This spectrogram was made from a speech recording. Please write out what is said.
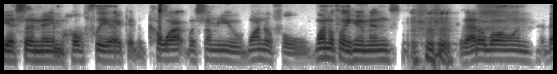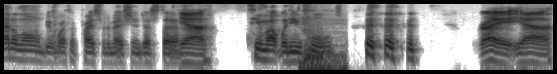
PSN name. Hopefully, I can co-op with some of you wonderful, wonderful humans. That alone, that alone will be worth the price of admission just to yeah, team up with you fools. right. Yeah,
